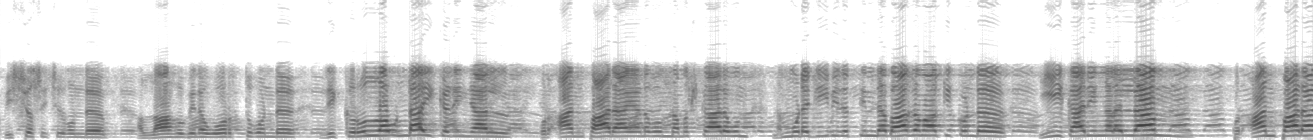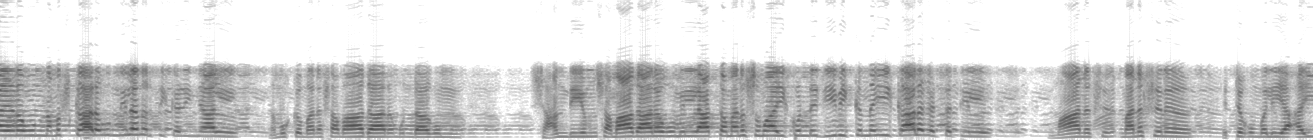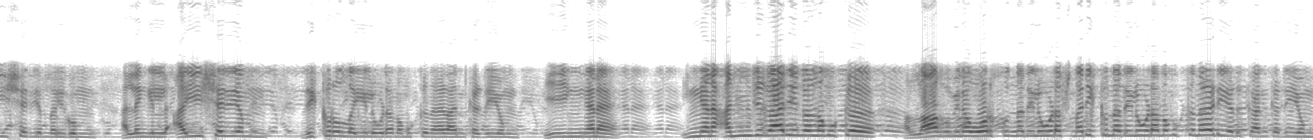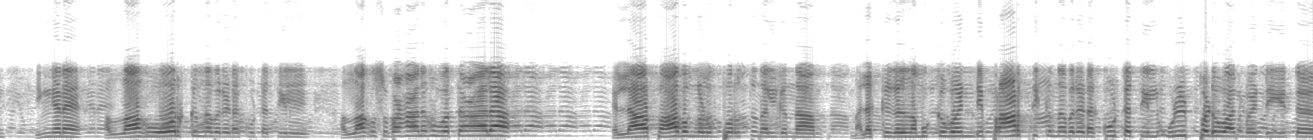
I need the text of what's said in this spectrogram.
വിശ്വസിച്ചുകൊണ്ട് അള്ളാഹുവിനെ ഓർത്തുകൊണ്ട് ദിക്റുള്ള ഉണ്ടായിക്കഴിഞ്ഞാൽ ഖുർആൻ പാരായണവും നമസ്കാരവും നമ്മുടെ ജീവിതത്തിന്റെ ഭാഗമാക്കിക്കൊണ്ട് ഈ കാര്യങ്ങളെല്ലാം ഖുർആൻ പാരായണവും നമസ്കാരവും നിലനിർത്തി കഴിഞ്ഞാൽ നമുക്ക് മനസമാധാനം ഉണ്ടാകും ശാന്തിയും സമാധാനവുമില്ലാത്ത മനസ്സുമായി കൊണ്ട് ജീവിക്കുന്ന ഈ കാലഘട്ടത്തിൽ മാനസ് മനസ്സിന് ഏറ്റവും വലിയ ഐശ്വര്യം നൽകും. അല്ലെങ്കിൽ ഐശ്വര്യം ദിക്റുള്ളയിലൂടെ നമുക്ക് നേടാൻ കഴിയും. ഇങ്ങനെ ഇങ്ങനെ അഞ്ച് കാര്യങ്ങൾ നമുക്ക് അള്ളാഹുവിനെ ഓർക്കുന്നതിലൂടെ സ്മരിക്കുന്നതിലൂടെ നമുക്ക് നേടിയെടുക്കാൻ കഴിയും. ഇങ്ങനെ അള്ളാഹു ഓർക്കുന്നവരുടെ കൂട്ടത്തിൽ അള്ളാഹു സുബാനുഭവത്താല എല്ലാ പാപങ്ങളും പുറത്തു നൽകുന്ന മലക്കുകൾ നമുക്ക് വേണ്ടി പ്രാർത്ഥിക്കുന്നവരുടെ കൂട്ടത്തിൽ ഉൾപ്പെടുവാൻ വേണ്ടിയിട്ട്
